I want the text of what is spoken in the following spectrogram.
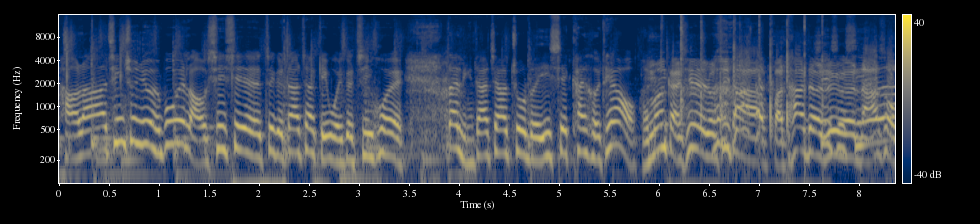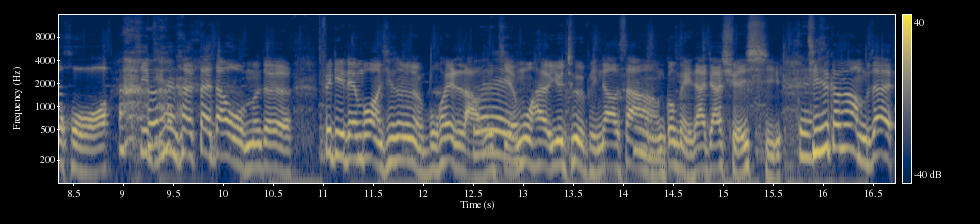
好啦，青春永远不会老，谢谢这个大家给我一个机会，带领大家做了一些开合跳。我们感谢 Rosita 把她的这个拿手活，今天呢带到我们的飞碟联播网青春永远不会老的节目，还有 YouTube 频道上供给大家学习。其实刚刚我们在。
